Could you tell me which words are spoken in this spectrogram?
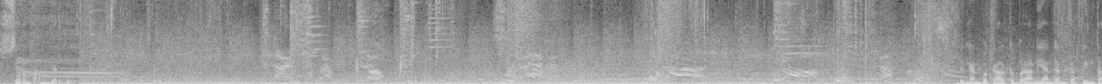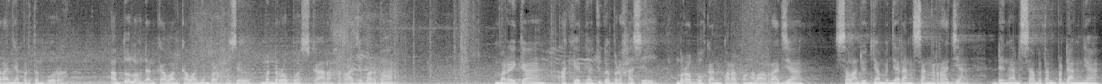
serentak menyerbu. Dengan bekal keberanian dan kepintarannya bertempur, Abdullah dan kawan-kawannya berhasil menerobos ke arah Raja Barbar. Mereka akhirnya juga berhasil merobohkan para pengawal raja, selanjutnya menyerang sang raja dengan sabetan pedangnya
